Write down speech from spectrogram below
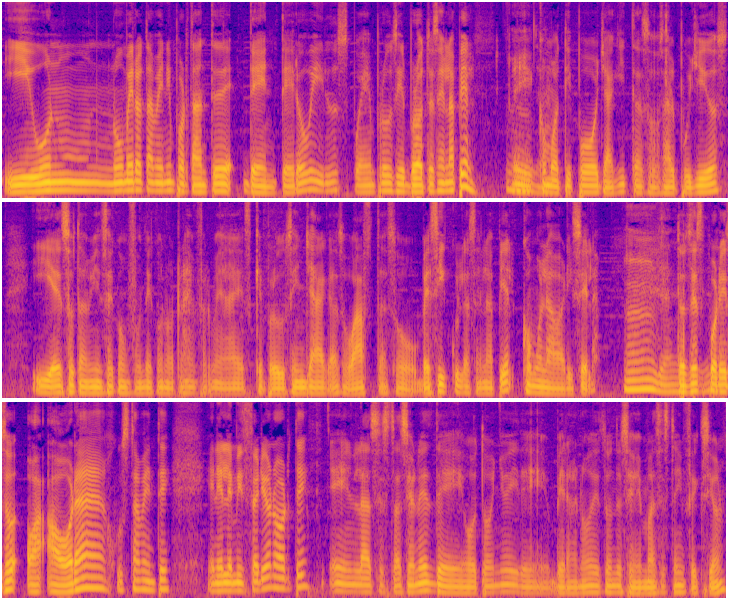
Y un número también importante de, de, enterovirus pueden producir brotes en la piel. Mm, eh, como tipo llaguitas o salpullidos y eso también se confunde con otras enfermedades que producen llagas o aftas o vesículas en la piel como la varicela. Mm, Entonces, por eso ahora justamente en el hemisferio norte, en las estaciones de otoño y de verano es donde se ve más esta infección.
